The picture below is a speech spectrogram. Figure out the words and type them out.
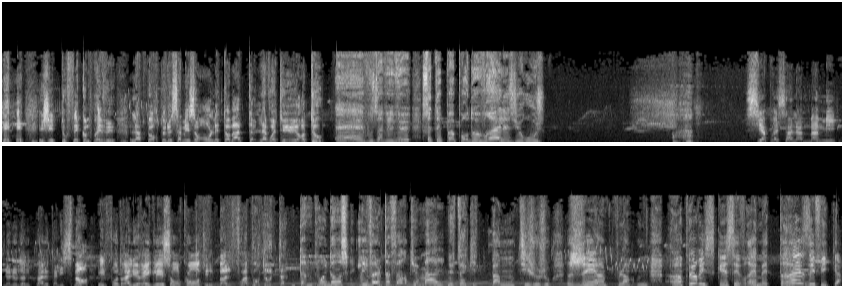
j'ai tout fait comme prévu. La porte de sa maison, les tomates, la voiture, tout. Eh, vous avez vu? C'était pas pour de vrai, les yeux rouges. Si après ça la mamie ne nous donne pas le talisman, il faudra lui régler son compte une bonne fois pour toutes. Dame Prudence, ils veulent te faire du mal. Ne t'inquiète pas, mon petit Joujou. J'ai un plan. Un peu risqué, c'est vrai, mais très efficace.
